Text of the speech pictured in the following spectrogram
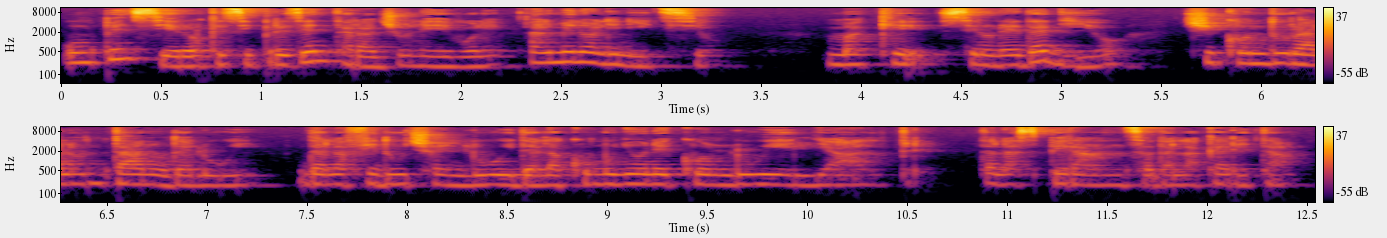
Un pensiero che si presenta ragionevole, almeno all'inizio, ma che, se non è da Dio, ci condurrà lontano da Lui, dalla fiducia in Lui, dalla comunione con Lui e gli altri, dalla speranza, dalla carità.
